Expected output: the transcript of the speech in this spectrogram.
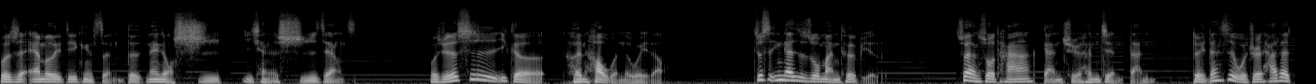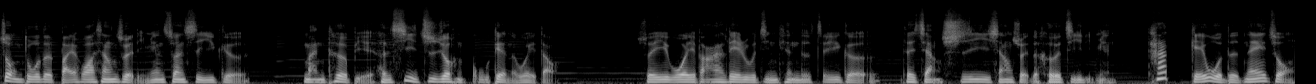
或者是 Emily Dickinson 的那种诗，以前的诗这样子，我觉得是一个很好闻的味道，就是应该是说蛮特别的，虽然说它感觉很简单，对，但是我觉得它在众多的白花香水里面算是一个。蛮特别，很细致又很古典的味道，所以我也把它列入今天的这一个在讲诗意香水的合集里面。它给我的那一种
